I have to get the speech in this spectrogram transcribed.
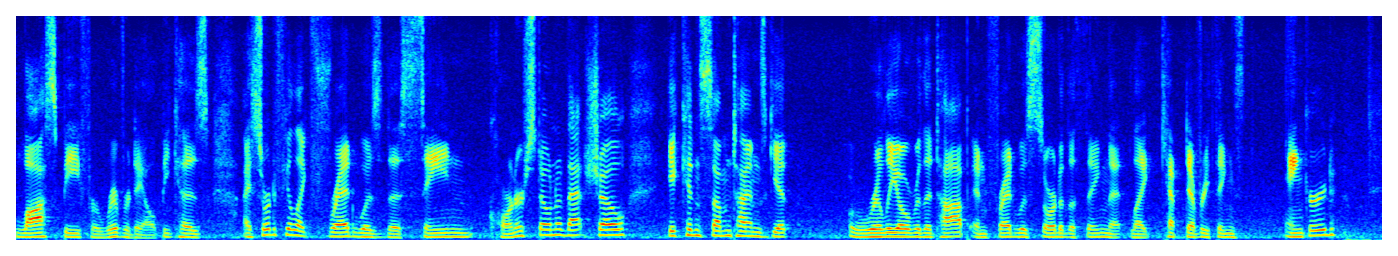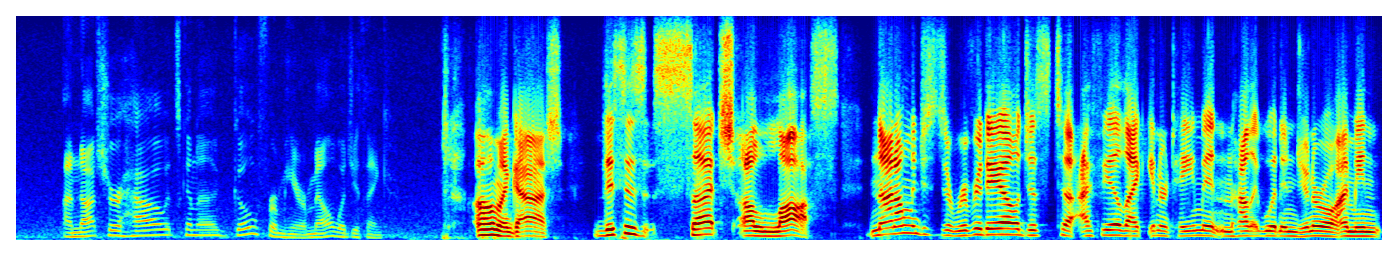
loss be for Riverdale? Because I sort of feel like Fred was the sane cornerstone of that show. It can sometimes get really over the top, and Fred was sort of the thing that like kept everything anchored. I'm not sure how it's gonna go from here. Mel, what do you think? Oh my gosh. This is such a loss. Not only just to Riverdale, just to I feel like entertainment and Hollywood in general. I mean,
